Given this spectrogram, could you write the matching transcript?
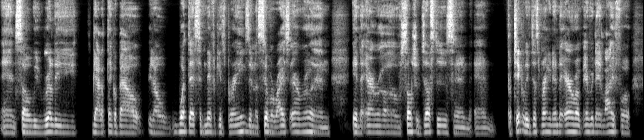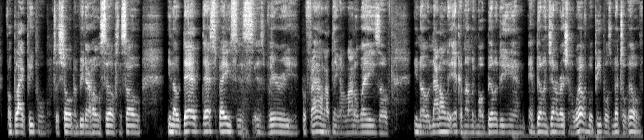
And so we really got to think about, you know, what that significance brings in the civil rights era and in the era of social justice and, and particularly just bringing in the era of everyday life for for black people to show up and be their whole selves. And so you know that that space is is very profound i think in a lot of ways of you know not only economic mobility and, and building generational wealth but people's mental health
